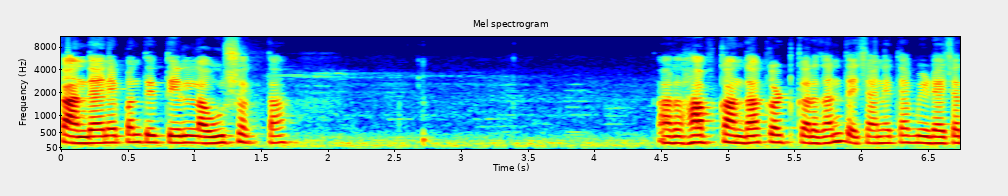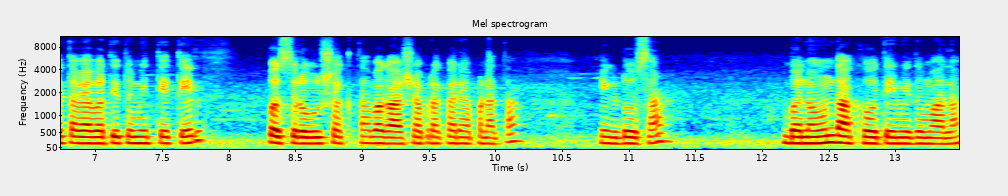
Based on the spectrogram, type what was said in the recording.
कांद्याने पण ते तेल लावू शकता. हाफ कांदा कट करायचा आणि त्याच्याने त्या भिड्याच्या तव्यावरती तुम्ही ते तेल पसरवू शकता. बघा अशा प्रकारे आपण आता एक डोसा बनवून दाखवते मी तुम्हाला.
